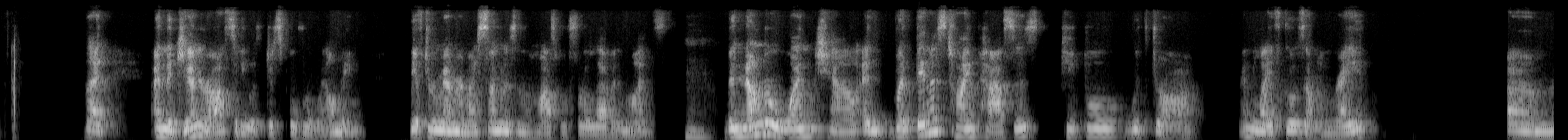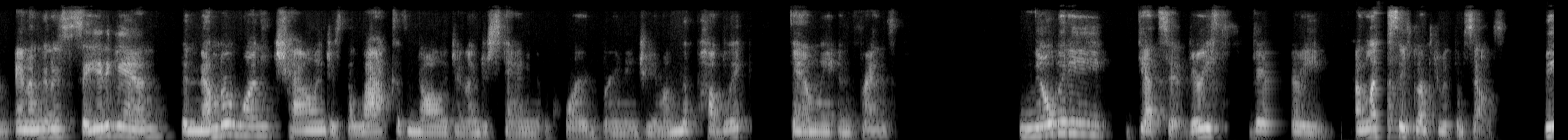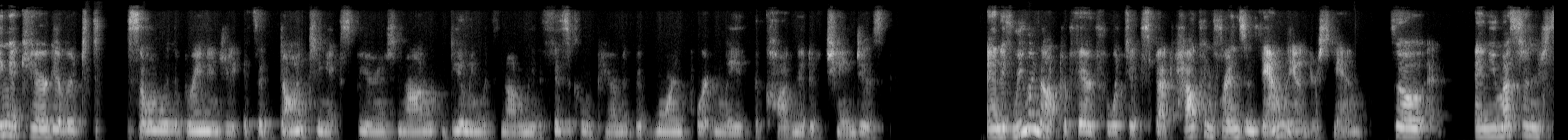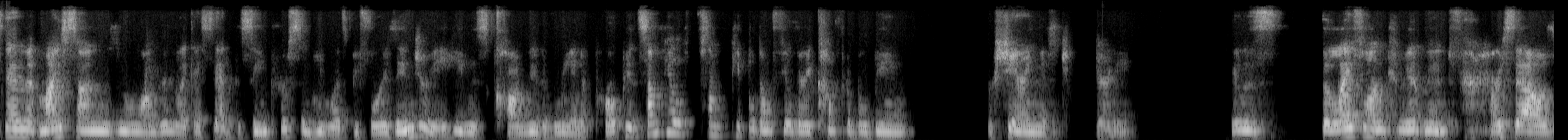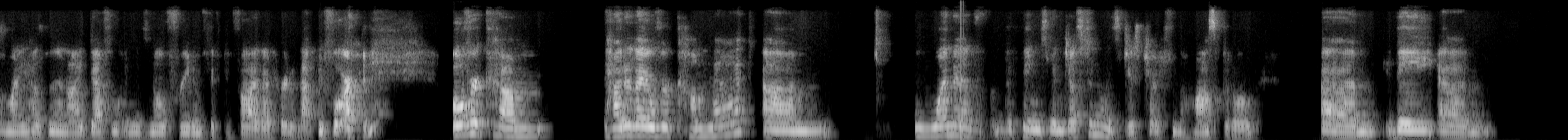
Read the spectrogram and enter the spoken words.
But, and the generosity was just overwhelming you have to remember my son was in the hospital for 11 months. Hmm. The number one challenge, and but then as time passes, people withdraw and life goes on, right? Um, and I'm going to say it again the number one challenge is the lack of knowledge and understanding of acquired brain injury among the public, family, and friends. Nobody gets it very, very, unless they've gone through it themselves. Being a caregiver to someone with a brain injury, it's a daunting experience, not dealing with not only the physical impairment, but more importantly, the cognitive changes. And if we were not prepared for what to expect, how can friends and family understand? So, and you must understand that my son was no longer, like I said, the same person he was before his injury. He was cognitively inappropriate. Some feel, some people don't feel very comfortable being or sharing this journey. It was the lifelong commitment for ourselves, my husband and I, definitely was no freedom 55. I've heard of that before. overcome, how did I overcome that? Um, one of the things when Justin was discharged from the hospital, um, they um,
